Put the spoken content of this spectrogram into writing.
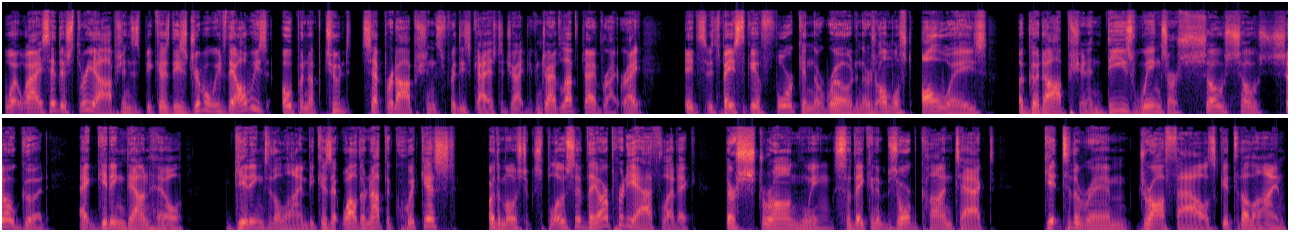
what, why I say there's three options is because these dribble weaves, they always open up two separate options for these guys to drive. You can drive left, drive right, right? It's, it's basically a fork in the road, and there's almost always a good option. And these wings are so, so, so good at getting downhill, getting to the line, because while they're not the quickest or the most explosive, they are pretty athletic. They're strong wings, so they can absorb contact get to the rim, draw fouls, get to the line.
